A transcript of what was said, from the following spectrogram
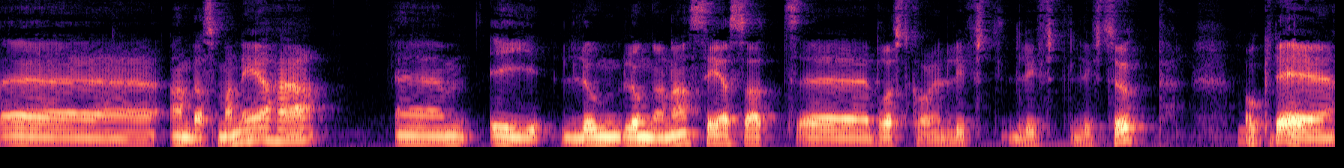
eh, andas man ner här i lung, lungorna. Ser så att eh, bröstkorgen lyft, lyft, lyfts upp. Och det är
